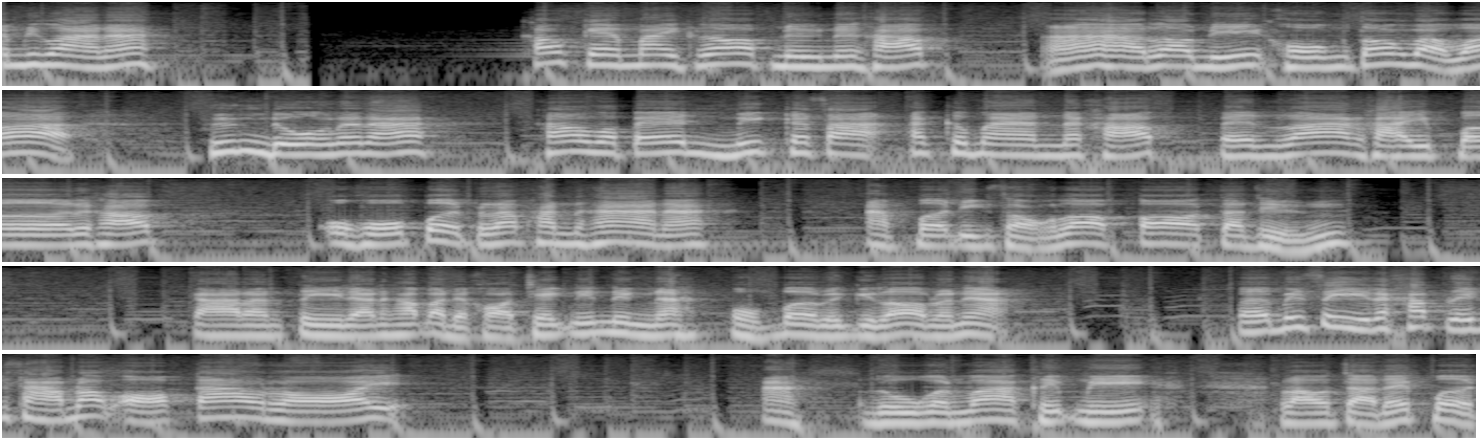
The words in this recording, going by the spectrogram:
มดีกว่านะ เข้าเกมมาอีกรอบหนึ่งนะครับอ่ารอบนี้คงต้องแบบว่าพึ่งดวงแล้วนะ เข้ามาเป็นมิกาซาอัคคแมนนะครับ เป็นร่างไฮเปอร์นะครับ โอ้โห เปิดไปล้วพันห้านะ อะ เปิดอีก 2 รอบก็จะถึง การันตีแล้วนะครับเดี๋ยวขอเช็คนิดนึงนะ ผมเปิดไปกี่รอบแล้วเนี่ย เปิดไป4นะครับเหลืออีก3รอบออก 900 อะ ดูกันว่าคลิปนี้เราจะได้เปิด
